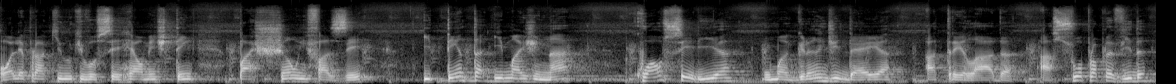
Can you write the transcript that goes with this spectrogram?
olha para aquilo que você realmente tem paixão em fazer. E tenta imaginar qual seria uma grande ideia atrelada à sua própria vida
